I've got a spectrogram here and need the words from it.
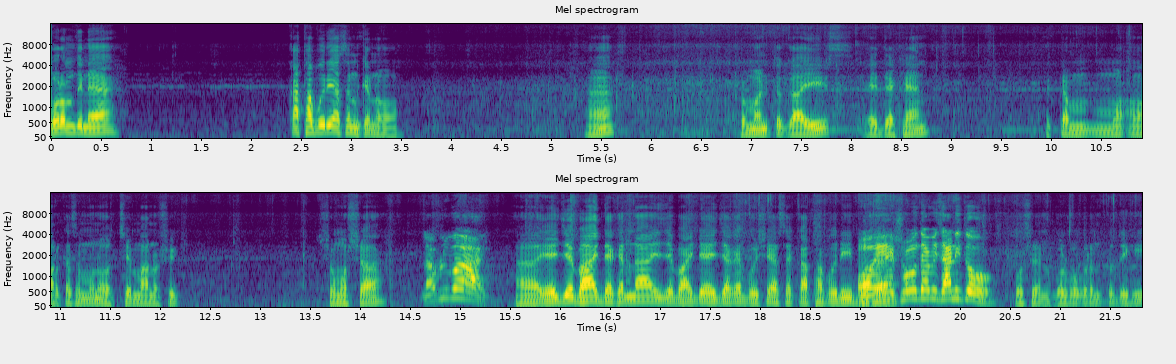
গরম দিনে? কাঁথা পরি আছেন কেন? হ্যাঁ? সম্মানিত গাইস এই দেখেন, একটা আমার কাছে মনে হচ্ছে মানসিক সমস্যা। লাভলু ভাই। হ্যাঁ এই যে ভাই দেখেন না এই যে ভাইটা এই জায়গায় বসে আছে কাঁথা পরি ও এর সম্বন্ধে আমি জানি তো। বসেন গল্প করেন তো দেখি।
